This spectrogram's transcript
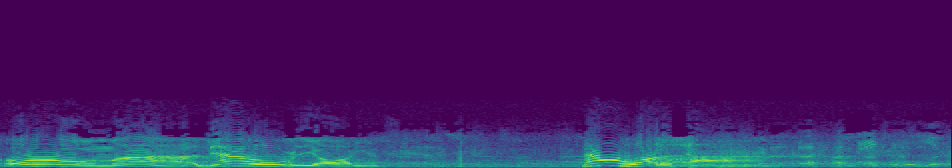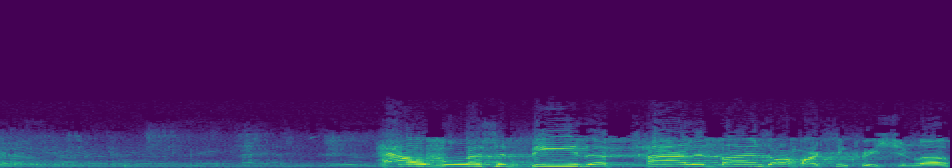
Oh my. Now over the audience. Now what a time. How blessed be the tie that binds our hearts in Christian love.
